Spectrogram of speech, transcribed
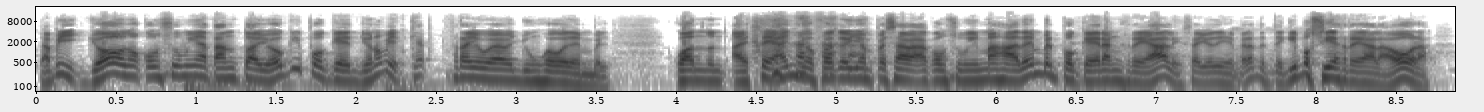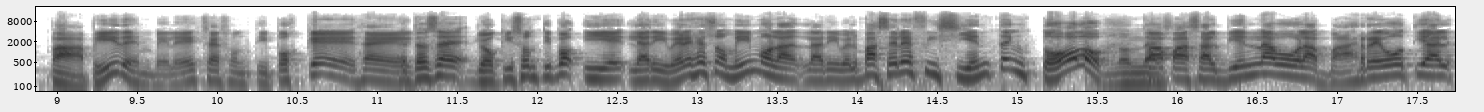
Papi, yo no consumía tanto a Jokic porque yo no vi, ¿qué rayo voy a ver un juego de Denver? Cuando a este año fue que yo empecé a consumir más a Denver porque eran reales. O sea, yo dije, espérate, este equipo sí es real ahora. Papi, Denver, o sea, son tipos que. O sea, Entonces- son tipos. Y eh, Laribel es eso mismo. La, Laribel va a ser eficiente en todo. ¿Dónde Va a pasar bien la bola, va a rebotear.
